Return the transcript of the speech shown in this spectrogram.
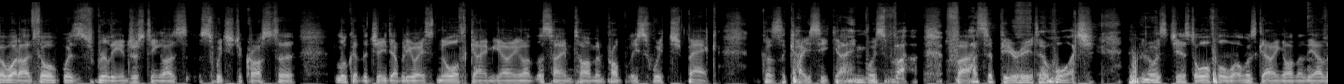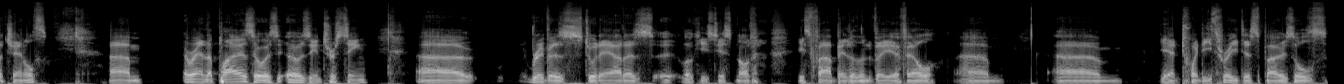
but what I thought was really interesting, I switched across to look at the GWS North game going on at the same time and promptly switched back because the Casey game was far, far superior to watch. it was just awful what was going on in the other channels. Um, around the players, it was it was interesting. Uh, Rivers stood out as uh, look, he's just not. He's far better than VFL. Um, um, he had 23 disposals,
